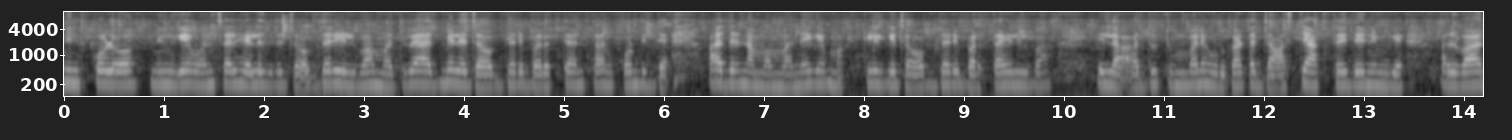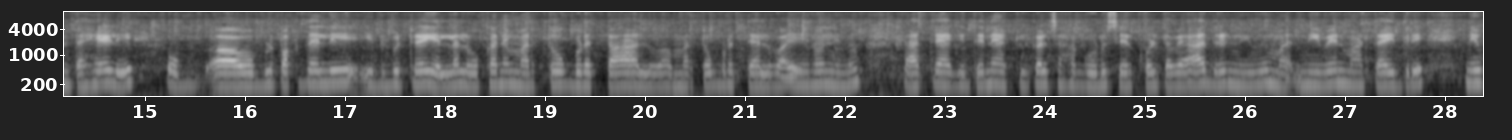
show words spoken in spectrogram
ನಿಂತ್ಕೊಳ್ಳೋ, ನಿನಗೆ ಒಂದ್ಸಲ ಹೇಳಿದ್ರೆ ಜವಾಬ್ದಾರಿ ಇಲ್ವಾ? ಮದುವೆ ಆದಮೇಲೆ ಜವಾಬ್ದಾರಿ ಬರುತ್ತೆ ಅಂತ ಅಂದ್ಕೊಂಡಿದ್ದೆ ಆದರೆ ನಮ್ಮ ಮನೆಗೆ ಮಕ್ಕಳಿಗೆ ಜವಾಬ್ದಾರಿ ಬರ್ತಾ ಇಲ್ವಾ? ಇಲ್ಲ, ಅದು ತುಂಬಾ ಹುಡುಗಾಟ ಜಾಸ್ತಿ ಆಗ್ತಾಯಿದೆ ನಿಮಗೆ ಅಲ್ವಾ ಅಂತ ಹೇಳಿ ಒಬ್ ಒಬ್ಳು ಪಕ್ಕದಲ್ಲಿ ಇದ್ಬಿಟ್ರೆ ಎಲ್ಲ ಲೋಕನೇ ಮರ್ತೋಗ್ಬಿಡುತ್ತಾ ಅಲ್ವಾ? ಮರ್ತೋಗ್ಬಿಡುತ್ತೆ ಅಲ್ವಾ? ಏನೋ ನೀನು ರಾತ್ರಿ ಆಗಿದ್ದೇನೆ, ಅಕ್ಕಿಗಳು ಸಹ ಗೂಡು ಸೇರಿಕೊಳ್ತವೆ. ಆದರೆ ನೀವು ಮ, ನೀವೇನು ಮಾಡ್ತಾಯಿದ್ರಿ ನೀವು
